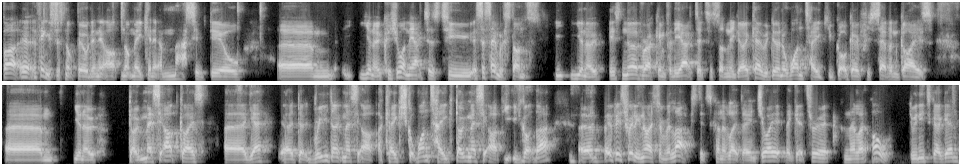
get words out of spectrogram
but I think it's just not building it up, not making it a massive deal. Um, you know, because you want the actors to. It's the same with stunts. You, you know, it's nerve wracking for the actor to suddenly go, "Okay, we're doing a one take. You've got to go through seven guys." Um, you know, don't mess it up, guys. Uh, yeah, uh, don't, really don't mess it up. Okay, because you've got one take. Don't mess it up. You, have got that. Um, but if it's really nice and relaxed, it's kind of like they enjoy it, they get through it, and they're like, "Oh, do we need to go again?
